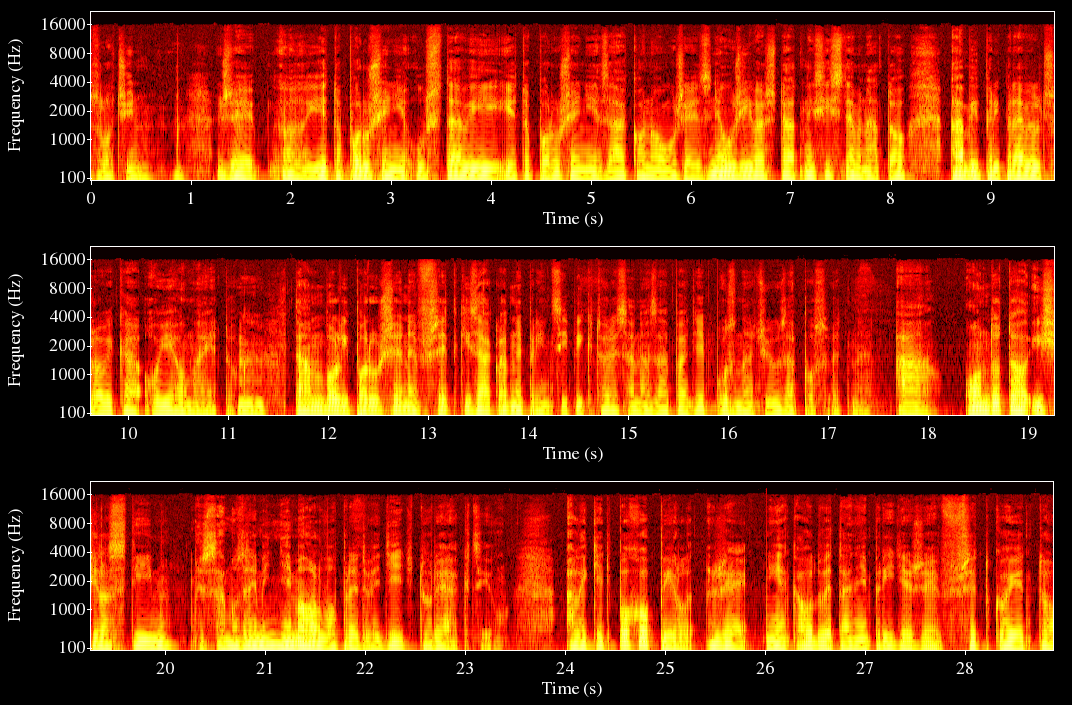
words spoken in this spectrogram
zločin. Že je to porušenie ústavy, je to porušenie zákonov, že zneužíva štátny systém na to, aby pripravil človeka o jeho majetok. Mm-hmm. Tam boli porušené všetky základné princípy, ktoré sa na západe označujú za posvetné. A on do toho išiel s tým, že samozrejme nemohol vopred vedieť tú reakciu. Ale keď pochopil, že nejaká odveta nepríde, že všetko je to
